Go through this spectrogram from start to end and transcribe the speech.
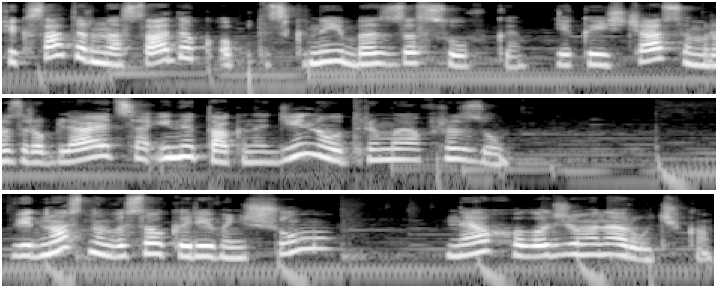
Фіксатор насадок обтискний без засувки, який з часом розробляється і не так надійно утримує фрезу. Відносно високий рівень шуму, неохолоджувана ручка.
